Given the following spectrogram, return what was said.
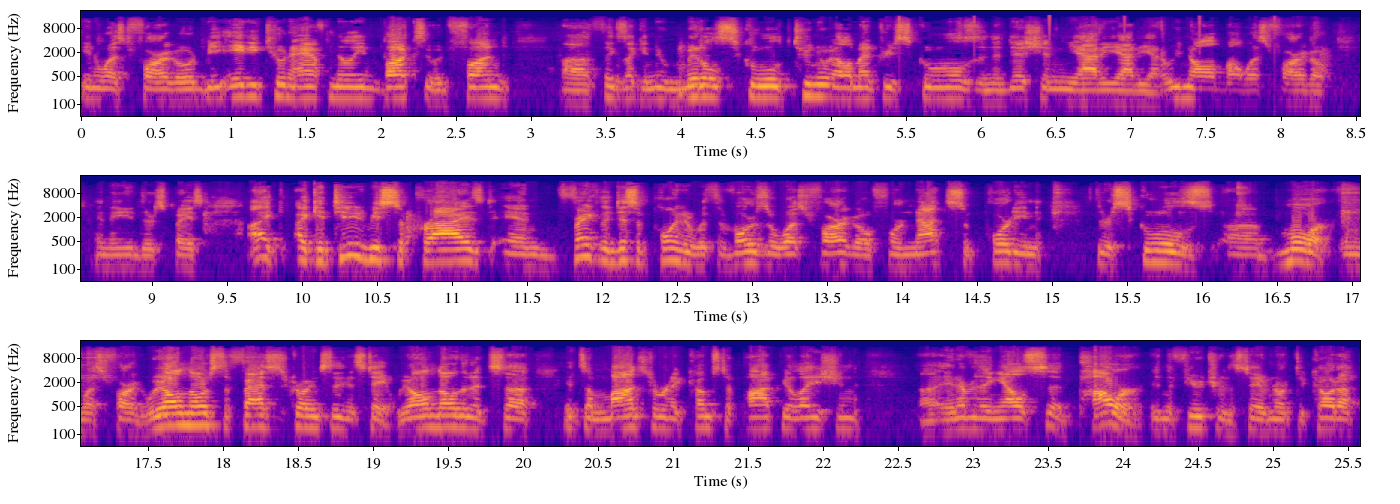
in West Fargo. It would be 82 and a half million bucks. It would fund uh, things like a new middle school, two new elementary schools in addition, yada, yada, yada. We know all about West Fargo and they need their space. I, I continue to be surprised and frankly disappointed with the voters of West Fargo for not supporting their schools uh, more in West Fargo. We all know it's the fastest growing city in the state. We all know that it's a, it's a monster when it comes to population, uh, and everything else, uh, power in the future of the state of North Dakota.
